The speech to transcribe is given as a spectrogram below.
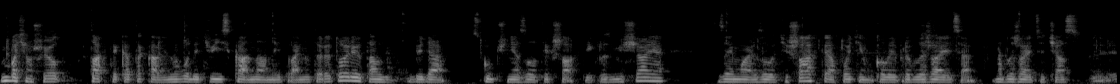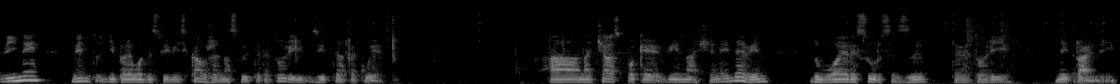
Ми бачимо, що його тактика така: він виводить війська на нейтральну територію, там біля скупчення золотих шахт їх розміщає, займає золоті шахти, а потім, коли приближається, наближається час е, війни, він тоді переводить свої війська вже на свою територію і звідти атакує. А на час, поки війна ще не йде, він добуває ресурси з території нейтральної.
